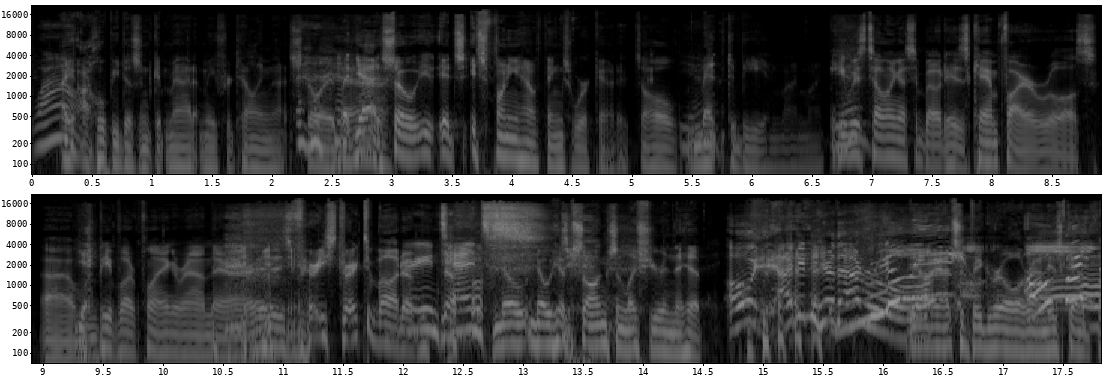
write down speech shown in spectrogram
Wow. I, I hope he doesn't get mad at me for telling that story. But yeah, so it, it's it's funny how things work out. It's all Yeah. meant to be in my mind. He was telling us about his campfire rules uh, when people are playing around there. He's very strict about Very them. intense. No, no hip songs unless you're in the hip. Oh, I didn't hear that rule. Yeah, that's a big rule around Oh his my campfire.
